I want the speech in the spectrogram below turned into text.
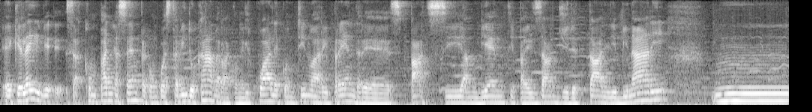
e che lei si accompagna sempre con questa videocamera con il quale continua a riprendere spazi, ambienti, paesaggi, dettagli binari. Mm,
